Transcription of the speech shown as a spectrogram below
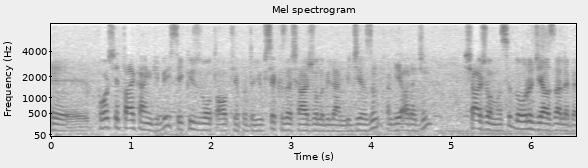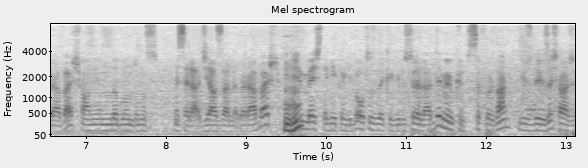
Ee, Porsche Taycan gibi 800 volt altyapıda yüksek hızda şarj olabilen bir cihazın, bir aracın şarj olması doğru cihazlarla beraber, şu an yanında bulunduğumuz mesela cihazlarla beraber Hı hı. 25 dakika gibi 30 dakika gibi sürelerde mümkün. Sıfırdan %100'e şarjı.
